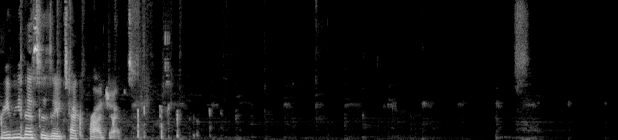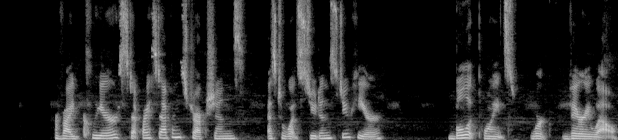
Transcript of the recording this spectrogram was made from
Maybe this is a tech project. Provide clear step-by-step -step instructions as to what students do here. Bullet points work very well,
